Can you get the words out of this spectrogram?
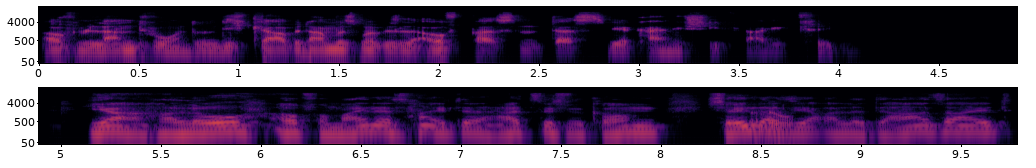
auf dem Land wohnt. Und ich glaube, da muss man ein bisschen aufpassen, dass wir keine Schieflage kriegen. Ja, hallo, auch von meiner Seite herzlich willkommen. Schön, hallo. dass ihr alle da seid.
